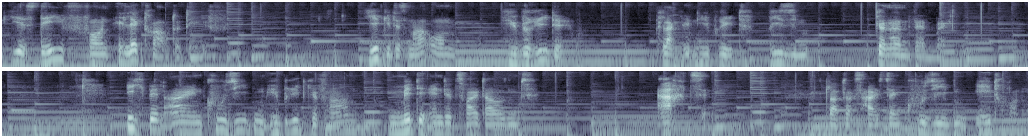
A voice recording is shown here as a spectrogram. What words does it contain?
hier ist Dave von Elektroauto Dave. Hier geht es mal um Hybride, Plug-in-Hybrid, wie sie genannt werden möchten. Ich bin ein Q7 Hybrid gefahren, Mitte, Ende 2018. Ich glaube, das heißt ein Q7 e-tron.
